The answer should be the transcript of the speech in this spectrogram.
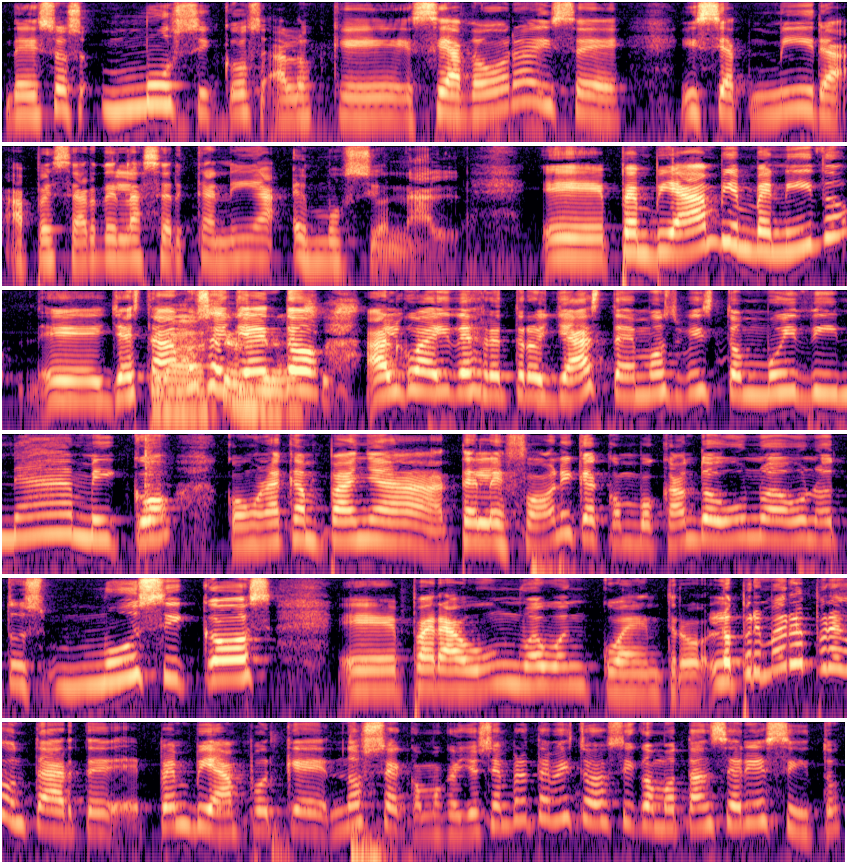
de esos músicos a los que se adora y se y se admira a pesar de la cercanía emocional. Eh, Pembian, bienvenido. Eh, ya estábamos Gracias, oyendo gracias. algo ahí de retro jazz, te hemos visto muy dinámico con una campaña telefónica convocando uno a uno tus músicos eh, para un nuevo encuentro. Lo primero es preguntarte, Pembian, porque no sé, como que yo siempre te he visto así como tan seriecito,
